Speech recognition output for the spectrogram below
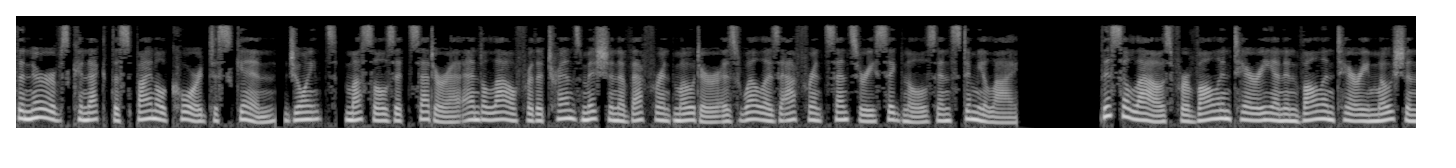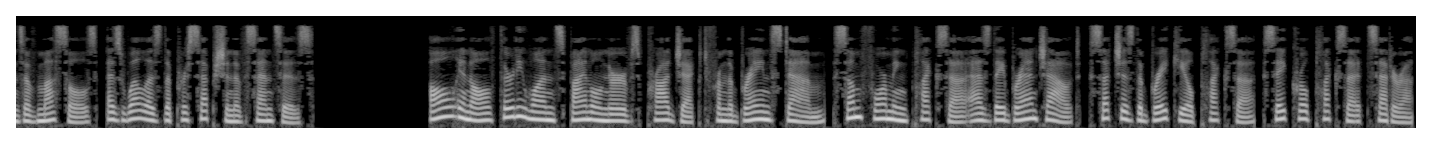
The nerves connect the spinal cord to skin, joints, muscles etc. and allow for the transmission of efferent motor as well as afferent sensory signals and stimuli. This allows for voluntary and involuntary motions of muscles, as well as the perception of senses. All in all 31 spinal nerves project from the brain stem, some forming plexa as they branch out, such as the brachial plexa, sacral plexa etc.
